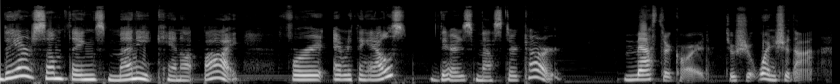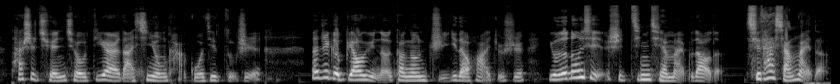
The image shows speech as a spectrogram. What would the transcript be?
There are some things money cannot buy. For everything else, there's MasterCard. Mastercard 就是万事达，它是全球第二大信用卡国际组织。那这个标语呢，刚刚直译的话就是有的东西是金钱买不到的， 其他想买的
